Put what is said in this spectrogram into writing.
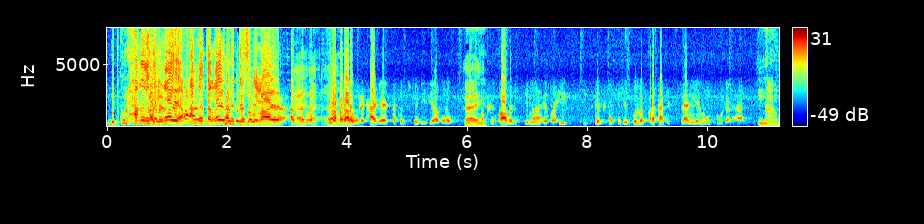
بتكون حققت الغاية حققت الغاية من التشريع. الغايه حققت أي- الغاية. أي- هو طبعا أقول لك حاجة للاسف الشديد يا أي. الخطاب الاجتماعي ضعيف جدا حتى في كل الحركات الإسلامية الموجودة الآن. نعم.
